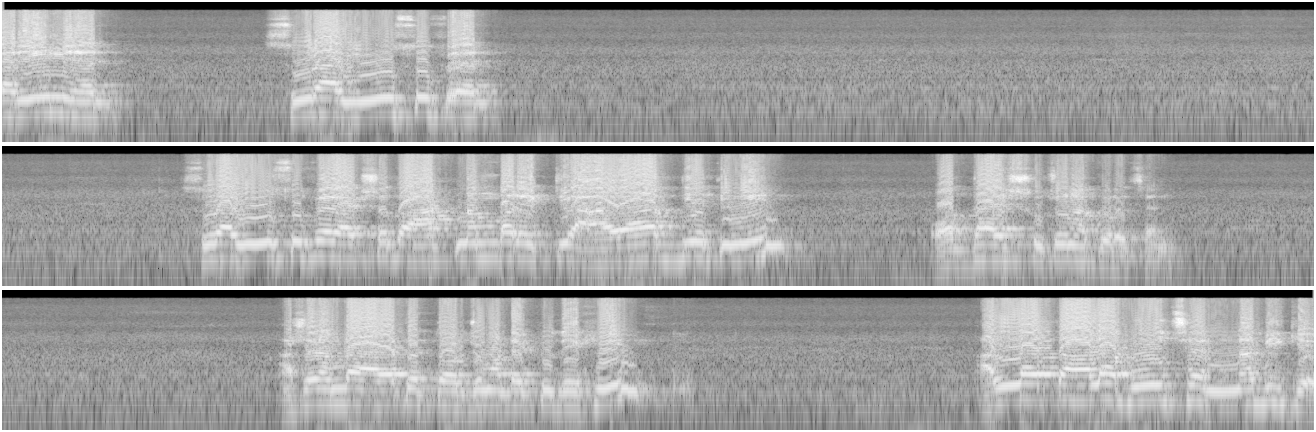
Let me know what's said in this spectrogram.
করিমের, সুরা ইউসুফের সুরা ইউসুফের একশত আট নম্বর একটি আয়াত দিয়ে তিনি অধ্যায়ের সূচনা করেছেন। আসলে আমরা আয়াতের তর্জমাটা একটু দেখি। আল্লাহ তাআলা বলছেন, নাবিকে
